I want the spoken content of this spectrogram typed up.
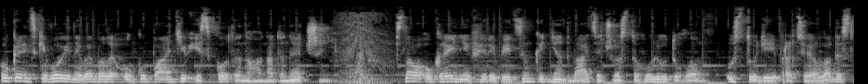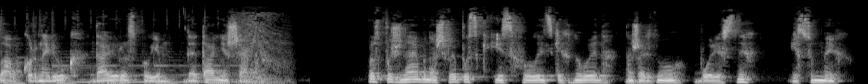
Українські воїни вибили окупантів із Котленого на Донеччині. Слава Україні! В ефірі підсумки дня 26 лютого. У студії працює Владислав Корнелюк. Далі розповім детальніше. Розпочинаємо наш випуск із волинських новин. На жаль, знову болісних і сумних.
